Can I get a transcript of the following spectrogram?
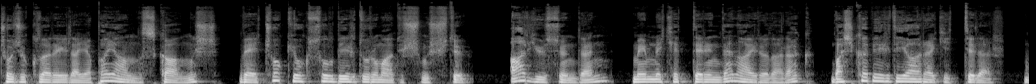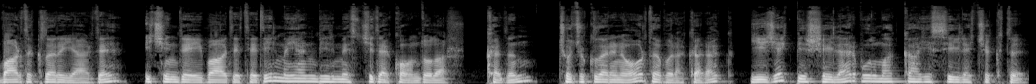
çocuklarıyla yapayalnız kalmış ve çok yoksul bir duruma düşmüştü. Ar yüzünden memleketlerinden ayrılarak başka bir diyara gittiler. Vardıkları yerde içinde ibadet edilmeyen bir mescide kondular. Kadın çocuklarını orada bırakarak yiyecek bir şeyler bulmak gayesiyle çıktı.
